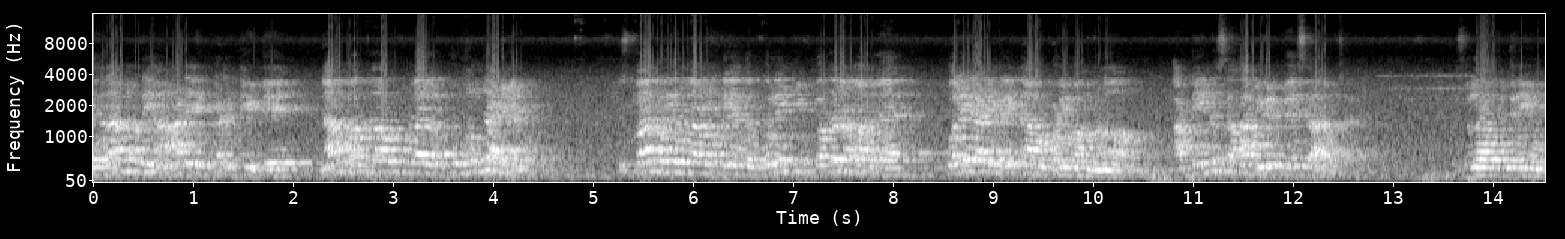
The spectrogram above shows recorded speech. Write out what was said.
எதிரானுடைய ஆடையை கழட்டிட்டு நாம் மக்காவுக்குள்ளார புகுந்து அடிக்கணும் உஸ்மான் ரலியல்லாஹுடைய அந்த கொலைக்கு பகரமாக கொலையாளிகளை நாம பழி வாங்கணும் அப்படின்னு சஹாபிகள் பேச ஆரம்பிச்சாங்க. ரசூலுல்லாஹுக்கு தெரியும்.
